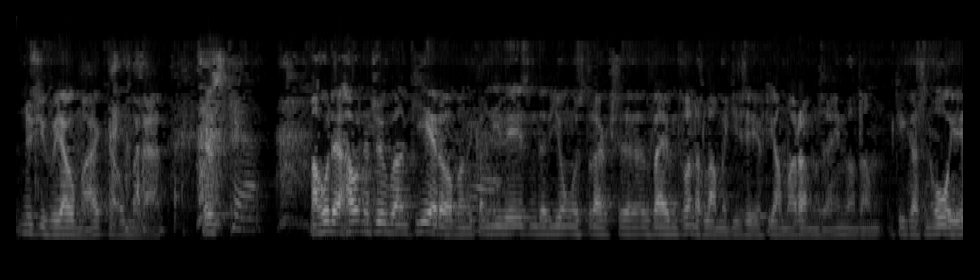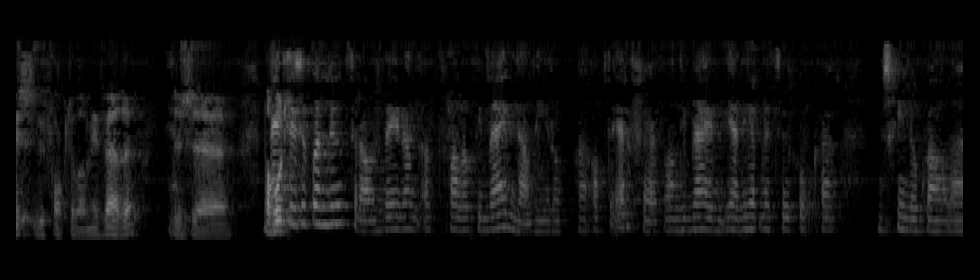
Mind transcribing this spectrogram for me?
nu is die voor jou Mark, hou maar aan. Dus, Ja. maar goed, dat houdt natuurlijk wel een keer op, want ik kan niet wezen dat de jongen straks eh, 25 lammetjes heeft die allemaal ram zijn, want dan, kijk als een ooi is, die fokt er wel mee verder. Dus, eh, maar goed, het is ook wel leuk trouwens, dat je dan ook, vooral ook die meiden dan hier op, eh, op de erf hebt. Want die meiden, ja, die hebben natuurlijk ook eh, misschien ook wel eh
